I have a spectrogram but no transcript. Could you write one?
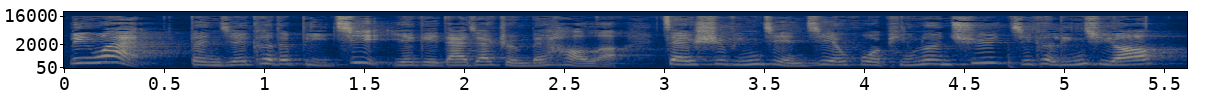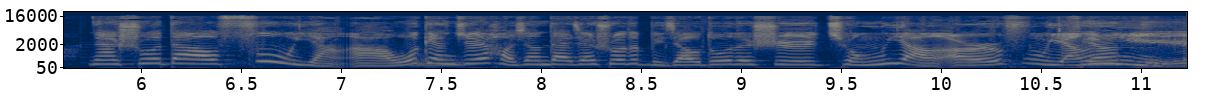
另外，本节课的笔记也给大家准备好了，在视频简介或评论区即可领取哦。那说到富养啊，我感觉好像大家说的比较多的是穷养儿，富养女。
